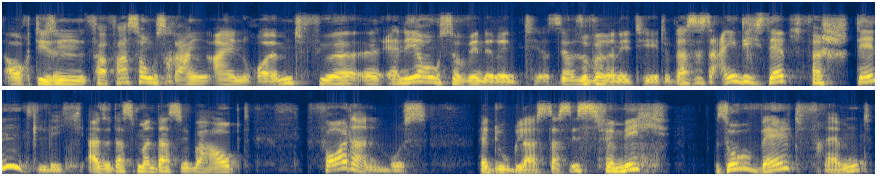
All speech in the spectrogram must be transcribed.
auch diesen Verfassungsrang einräumt für äh, Ernährungssouveränität. Und das ist eigentlich selbstverständlich, also dass man das überhaupt fordern muss. Herr Douglas. Das ist für mich so weltfremd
